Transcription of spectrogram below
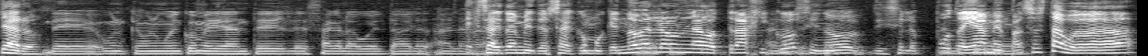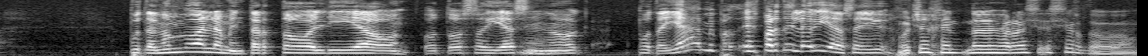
Claro, de un, que un buen comediante le saca la vuelta a la, a la- exactamente, o sea, como que no verlo a un lado trágico, sino decirle, puta, ya me pasó esta huevada, puta, no me voy a lamentar todo el día o, o todos esos días, Mm. sino, puta, ya me es parte de la vida, o sea, yo- Mucha gente, no, es verdad, es cierto.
